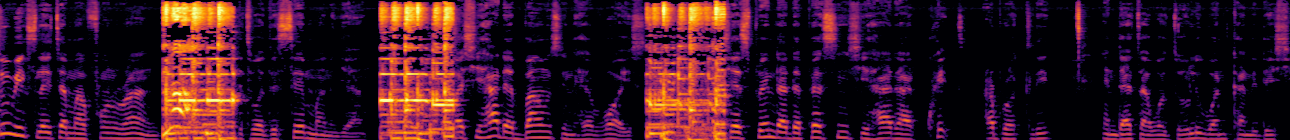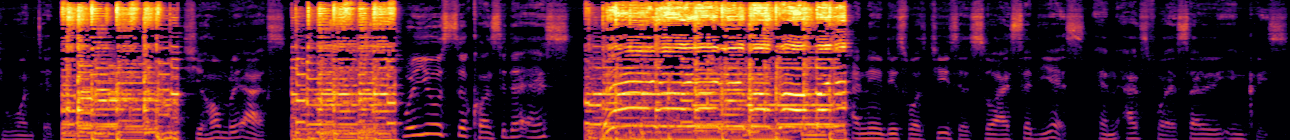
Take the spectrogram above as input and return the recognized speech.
Two weeks later, my phone rang. It was the same manager, but she had a bounce in her voice. She explained that the person she had had quit abruptly and that I was the only one candidate she wanted. She humbly asked, Will you still consider us? I knew this was Jesus, so I said yes and asked for a salary increase.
